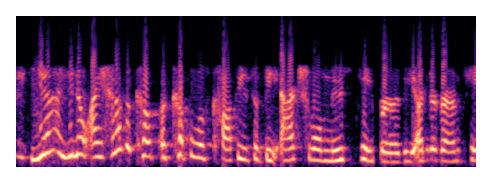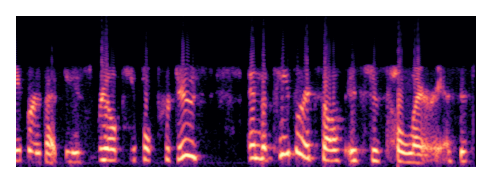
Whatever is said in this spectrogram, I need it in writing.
Yeah, you know, I have a, co- a couple of copies of the actual newspaper, the underground paper that these real people produced and the paper itself is just hilarious. It's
